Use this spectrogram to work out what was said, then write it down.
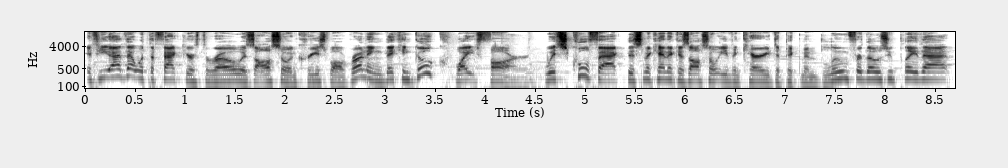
If you add that with the fact your throw is also increased while running, they can go quite far. Which, cool fact, this mechanic is also even carried to Pikmin Bloom for those who play that.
